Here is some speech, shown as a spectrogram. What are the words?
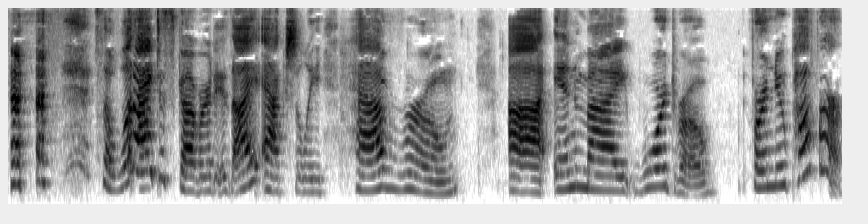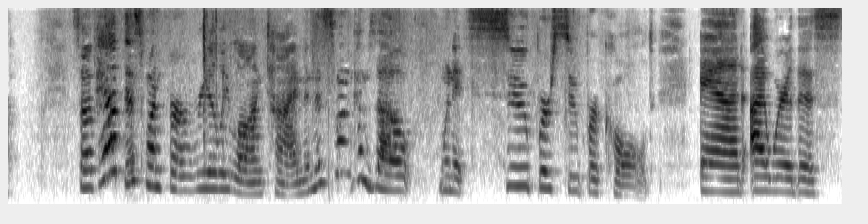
so what I discovered is I actually have room uh, in my wardrobe for a new puffer. So I've had this one for a really long time and this one comes out when it's super, super cold. And I wear this,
